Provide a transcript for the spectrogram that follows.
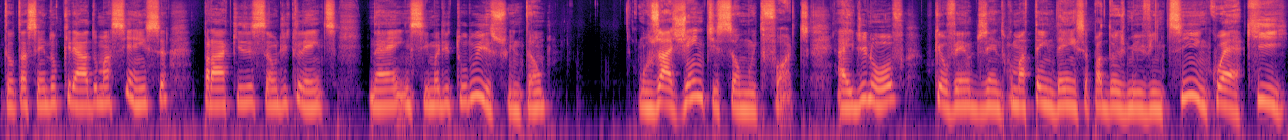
Então está sendo criada uma ciência para aquisição de clientes né, em cima de tudo isso. Então, os agentes são muito fortes. Aí, de novo, o que eu venho dizendo com uma tendência para 2025 é que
